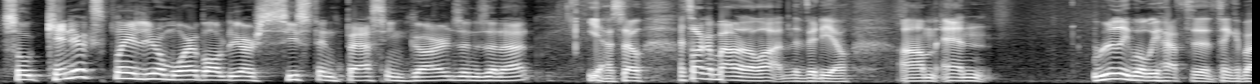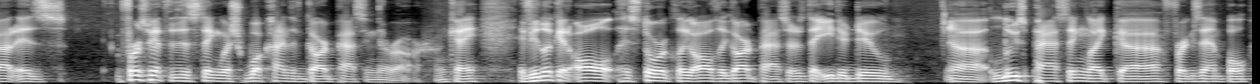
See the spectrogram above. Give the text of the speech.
so can you explain a little more about your system passing guards and and that Yeah, so I talk about it a lot in the video. Um, and really, what we have to think about is first we have to distinguish what kinds of guard passing there are. Okay, if you look at all historically, all the guard passers, they either do uh, loose passing, like uh, for example,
